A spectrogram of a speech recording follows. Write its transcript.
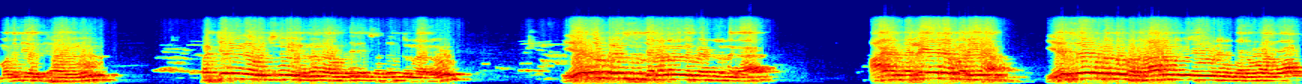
మొదటి అధ్యాయము. పద్దెనిమిదవ వచ్చిన ఈ విధంగా ఉంది నేను చదువుతున్నాను. ఏసు క్రీస్తు జనం మీద పెట్టుండగా ఆయన తల్లి అయిన మరియా ఏసేపులకు ప్రధానము చేయబడిన తరువాత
